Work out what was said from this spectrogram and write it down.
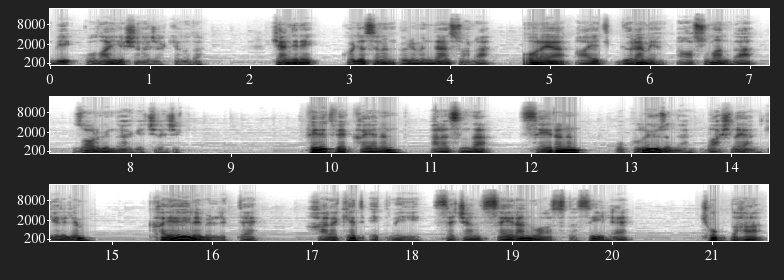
bir olay yaşanacak yalıda. Kendini kocasının ölümünden sonra oraya ait göremeyen Asuman da zor günler geçirecek. Ferit ve Kaya'nın arasında Seyran'ın okulu yüzünden başlayan gerilim, Kaya ile birlikte hareket etmeyi seçen Seyran vasıtası ile çok daha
